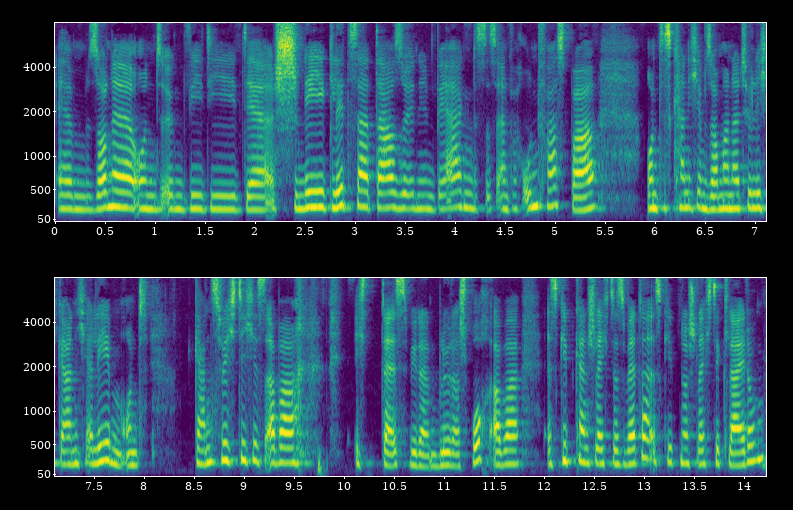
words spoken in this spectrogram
ähm, Sonne und irgendwie die, der Schnee glitzert da so in den Bergen. Das ist einfach unfassbar. Und das kann ich im Sommer natürlich gar nicht erleben. Und Ganz wichtig ist aber, ich, da ist wieder ein blöder Spruch, aber es gibt kein schlechtes Wetter, es gibt nur schlechte Kleidung.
